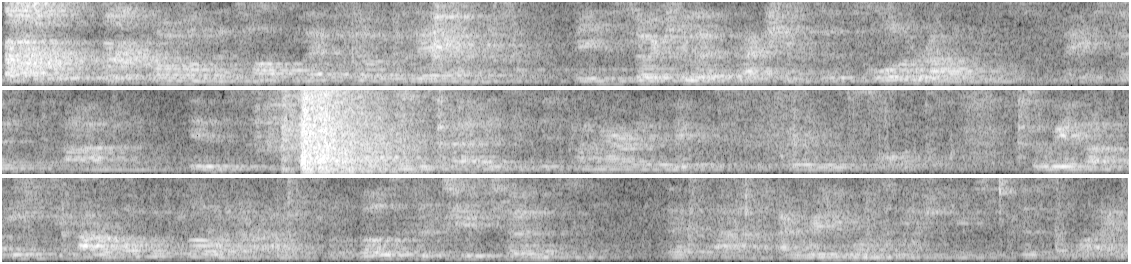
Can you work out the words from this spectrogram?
over on the top left over there, being circular, it actually exists all around this basin, um, is, uh, is, is, primarily liquid, So we have our feed, our overflow, and our underflow. Those are the two terms that um, I really want to introduce with this slide.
